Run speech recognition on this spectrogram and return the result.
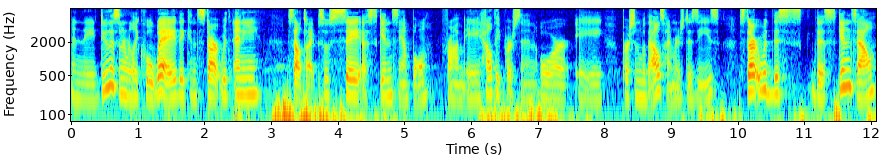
and they do this in a really cool way. They can start with any cell type. So, say a skin sample from a healthy person or a person with Alzheimer's disease. Start with this, this skin cell,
